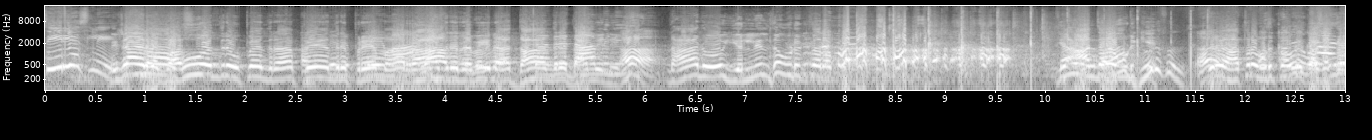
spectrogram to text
ಸೀರಿಯಸ್ಲಿ ನಿಜ ಹೂ ಅಂದ್ರೆ ಉಪೇಂದ್ರ ಪೇ ಅಂದ್ರೆ ಪ್ರೇಮ ರಾ ಅಂದ್ರೆ ರವೀನ ದಾ ಅಂದ್ರೆ ದಾಮಿನಿ. ನಾನು ಎಲ್ಲಿಂದ ಹುಡುಕ್ತಾರಪ್ಪ ಆತರ ಹುಡುಕಿ. ಆತರ ಹುಡುಕಾಗಬೇಕಾಗತ್ತೆ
